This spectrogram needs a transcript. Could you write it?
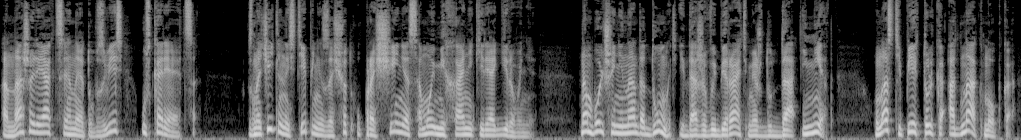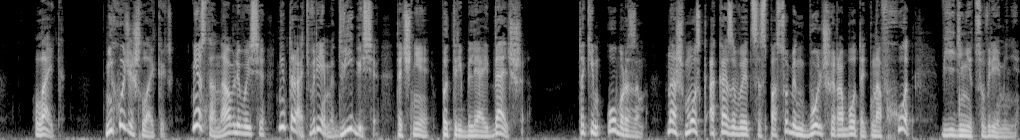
а наша реакция на эту взвесь ускоряется. В значительной степени за счет упрощения самой механики реагирования. Нам больше не надо думать и даже выбирать между «да» и «нет». У нас теперь только одна кнопка – лайк. Не хочешь лайкать? Не останавливайся, не трать время, двигайся, точнее, потребляй дальше. Таким образом, наш мозг оказывается способен больше работать на вход в единицу времени,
